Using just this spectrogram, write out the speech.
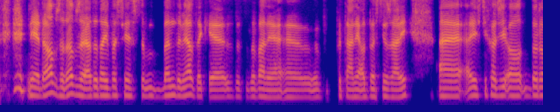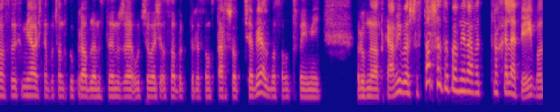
Nie, dobrze, dobrze. Ja tutaj właśnie jeszcze będę miał takie zdecydowanie e, pytania odnośnie żali. E, a jeśli chodzi o dorosłych, miałeś na początku problem z tym, że uczyłeś osoby, które są starsze od ciebie albo są twoimi równolatkami, bo jeszcze starsze to pewnie nawet trochę lepiej, bo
